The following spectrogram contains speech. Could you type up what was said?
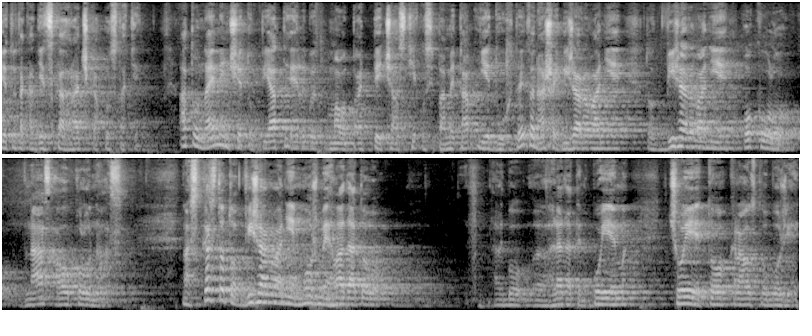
je to taká detská hračka v podstate. A to najmenšie, to piaté, lebo to malo 5 časti, ako si pamätám, je duch. To je to naše vyžarovanie, to vyžarovanie okolo v nás a okolo nás. No a skrz toto vyžarovanie môžeme hľadať to, alebo e, hľadať ten pojem, čo je to kráľovstvo Božie.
